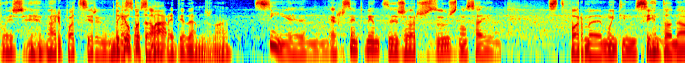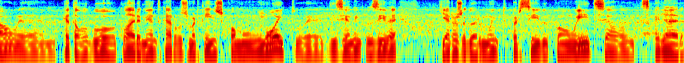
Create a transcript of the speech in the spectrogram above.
Pois, Mário, pode ser. Daquele solução. patamar, entendamos, não é? Sim, recentemente Jorge Jesus, não sei se de forma muito inocente ou não, eh, catalogou claramente Carlos Martins como um 8, eh, dizendo inclusive que era um jogador muito parecido com o Itzel e que se calhar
